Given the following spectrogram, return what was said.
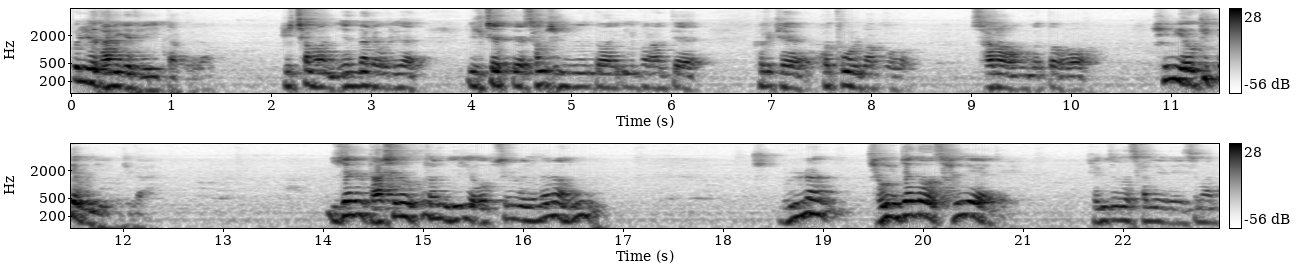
끌려다니게 돼 있다고요. 비참한 옛날에 우리가 일제 때 36년 동안 일본한테 그렇게 고통을 받고 살아온 것도 힘이 없기 때문이에요, 우리가. 이제는 다시는 그런 일이 없으려면은, 물론 경제도 살려야 돼요. 경제도 살려야 되지만,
